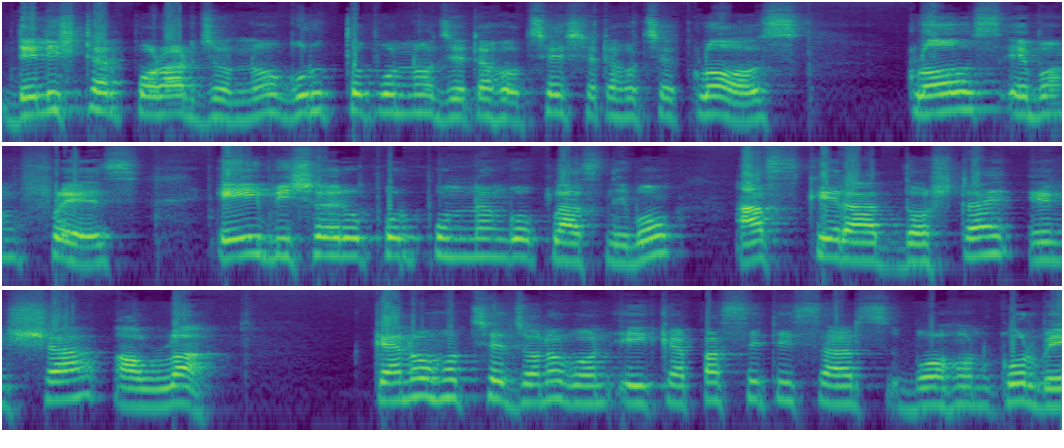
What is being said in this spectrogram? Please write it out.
ডেলিস্টার পড়ার জন্য গুরুত্বপূর্ণ যেটা হচ্ছে, সেটা হচ্ছে ক্লজ ক্লজ এবং ফ্রেজ এই বিষয়ের উপর পূর্ণাঙ্গ ক্লাস নিব আজকে রাত দশটায় ইনশা আল্লাহ কেন হচ্ছে জনগণ এই ক্যাপাসিটি সার্চ বহন করবে?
